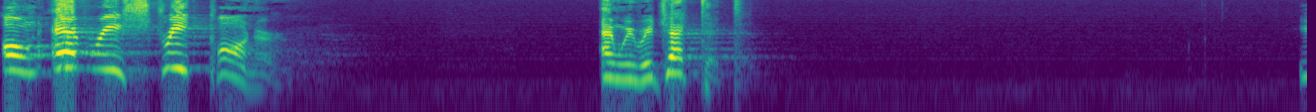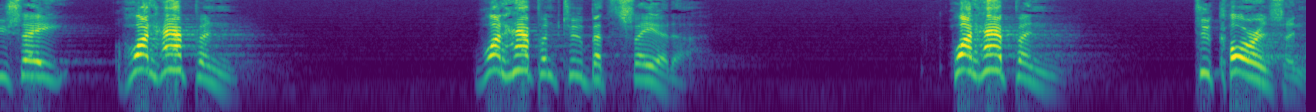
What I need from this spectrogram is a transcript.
on every street corner, and we reject it. You say, What happened? What happened to Bethsaida? What happened to Chorazin?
